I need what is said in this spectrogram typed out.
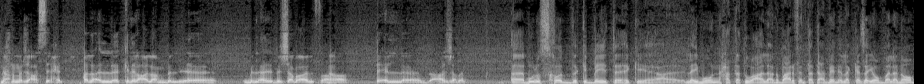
نعم. نحن بنرجع على الساحل. هلا كل العالم بال آه، بال- بالجبل ف نعم. على الجبل. بولس خد كباية هيك آه، ليمون حتى توعى لأنه بعرف أنت تعبان لك كذا يوم بلا نوم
